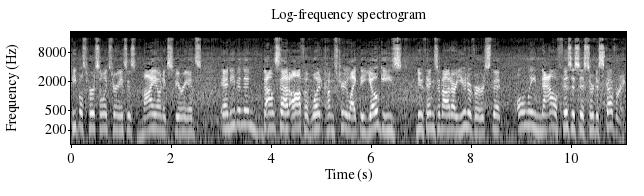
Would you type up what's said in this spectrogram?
people's personal experiences, my own experience, and even then bounce that off of what comes true. Like the yogis knew things about our universe that only now physicists are discovering.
